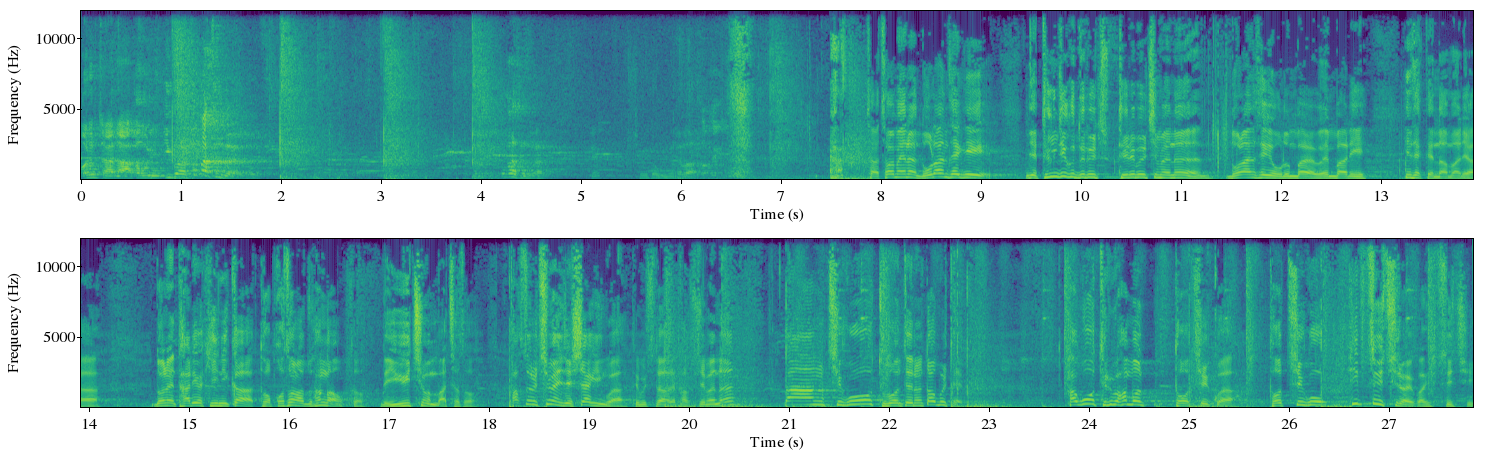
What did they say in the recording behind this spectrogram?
어렵지 않아. 아까 우리 이거랑 똑같은 거야. 이거. 똑같은 거야. 해봐. 자, 처음에는 노란색이 이제 등지고 드립, 드립을 치면은 노란색이 오른발, 왼발이 흰색 된단 말이야. 너네 다리가 기니까 더 벗어나도 상관없어. 근데 이 위치만 맞춰서. 박수를 치면 이제 시작인 거야. 드립을 치다가 박수 치면은 땅 치고 두 번째는 double tap. 하고 드립을 한번 더 칠 거야. 더 치고 hip switch를 할 거야, hip switch.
